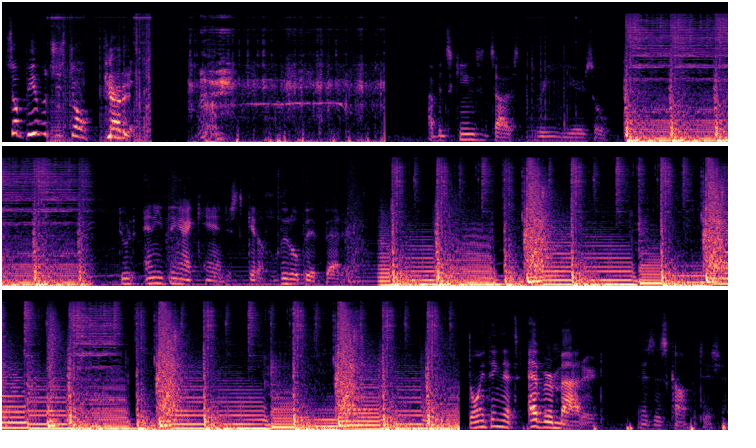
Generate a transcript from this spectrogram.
Some people just don't get it. I've been skiing since I was three years old. Doing anything I can just to get a little bit better. The only thing that's ever mattered is this competition.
